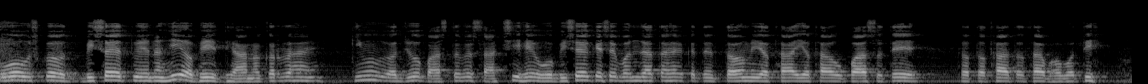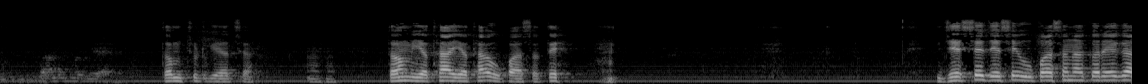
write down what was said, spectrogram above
वो उसको विषयत्व ही अभी ध्यान कर रहा है। क्यों जो वास्तव साक्षी है वो विषय कैसे बन जाता है? कहते हैं तम यथा यथा उपासते तो तथा तथा भवती। तम छूट गया अच्छा। हाँ, हाँ। तम यथा यथा उपासते। जैसे जैसे उपासना करेगा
